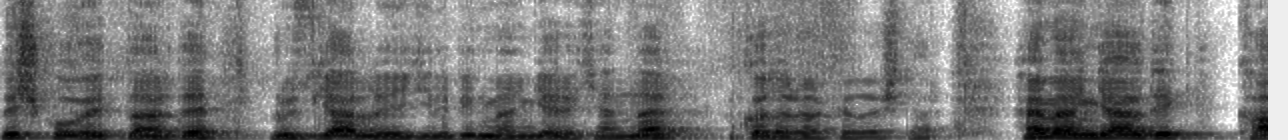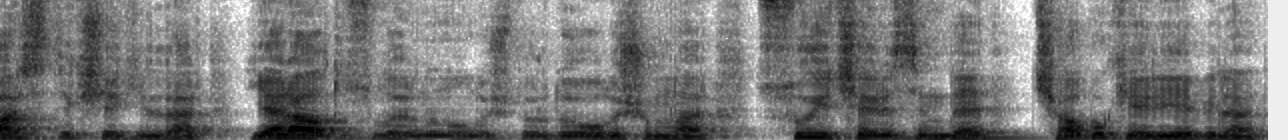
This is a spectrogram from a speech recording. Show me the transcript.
Dış kuvvetlerde rüzgarla ilgili bilmen gerekenler bu kadar arkadaşlar. Hemen geldik karstik şekiller, yeraltı sularının oluşturduğu oluşumlar, su içerisinde çabuk eriyebilen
